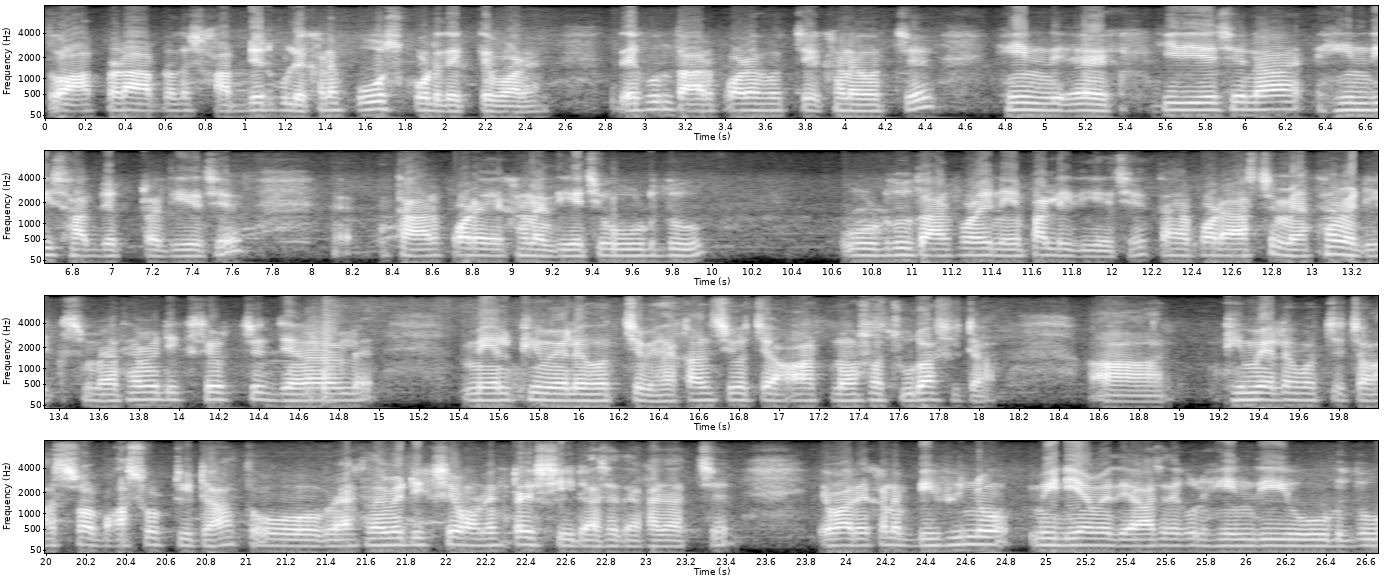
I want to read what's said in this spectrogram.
তো আপনারা আপনাদের সাবজেক্টগুলো এখানে পোস্ট করে দেখতে পারেন। দেখুন তারপরে হচ্ছে এখানে হচ্ছে হিন্দি কি দিয়েছে না, হিন্দি সাবজেক্টটা দিয়েছে। তারপরে এখানে দিয়েছে উর্দু। উর্দু, তারপরে নেপালি দিয়েছে, তারপরে আসছে ম্যাথামেটিক্স ম্যাথামেটিক্সে হচ্ছে জেনারেলে মেল ফিমেলে হচ্ছে ভ্যাকান্সি হচ্ছে আট নশো চুরাশিটা, আর ফিমেলে হচ্ছে চারশো বাষট্টিটা, তো ম্যাথামেটিক্সে অনেকটাই সিট আছে দেখা যাচ্ছে। এবার এখানে বিভিন্ন মিডিয়ামে দেওয়া আছে, দেখুন হিন্দি, উর্দু,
